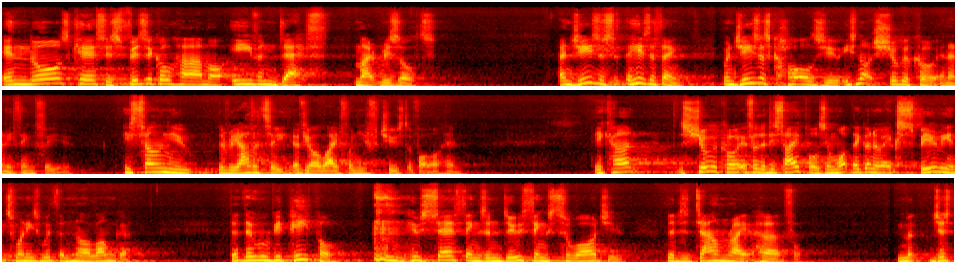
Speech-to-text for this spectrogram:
In those cases, physical harm or even death might result. And Jesus, here's the thing when Jesus calls you, he's not sugarcoating anything for you. He's telling you the reality of your life when you choose to follow him. He can't sugarcoat it for the disciples and what they're going to experience when he's with them no longer. That there will be people who say things and do things towards you that are downright hurtful just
